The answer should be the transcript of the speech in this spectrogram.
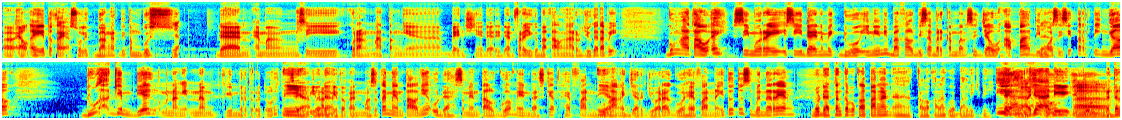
uh, LA itu kayak sulit banget ditembus. Ya. Dan emang si kurang matangnya benchnya dari Denver juga bakal ngaruh juga. Tapi gue nggak tahu eh si Murray si dynamic duo ini nih bakal bisa berkembang sejauh apa di Ya. posisi tertinggal dua game dia menangin enam game berturut-turut bisa Iya, dibilang benar. gitu kan maksudnya mentalnya udah semental gue main basket have fun gue Iya. nggak ngejar juara gue have fun nah itu tuh sebenarnya yang Lu datang ke lapangan, ah kalau kalah gue balik nih. Iya, eh, nggak gitu, jadi. gitu. Datang,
